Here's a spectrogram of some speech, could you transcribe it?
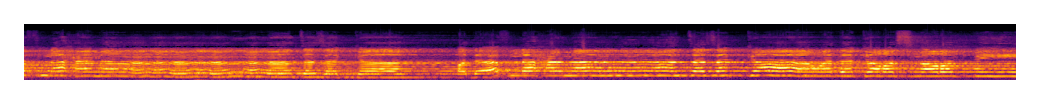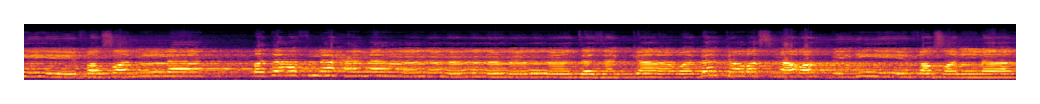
أفلح من تزكى قد أفلح من تزكى وذكر اسم ربه فصلى. قد أفلح من تزكى وذكر اسم ربه فصلى.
